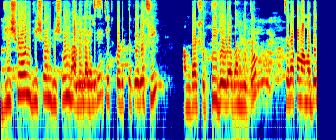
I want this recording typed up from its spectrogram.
ভীষণ ভীষণ ভীষণ ভালো লাগছে। স্টেট করতে পেরেছি। আমরা সত্যিই গৌরবান্বিত। যেরকম আমাদের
